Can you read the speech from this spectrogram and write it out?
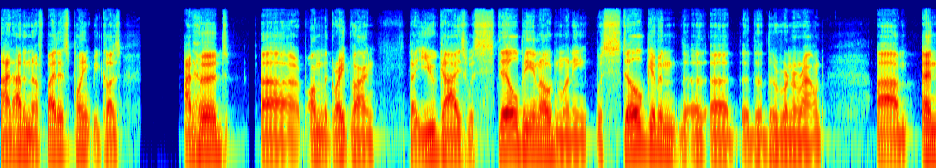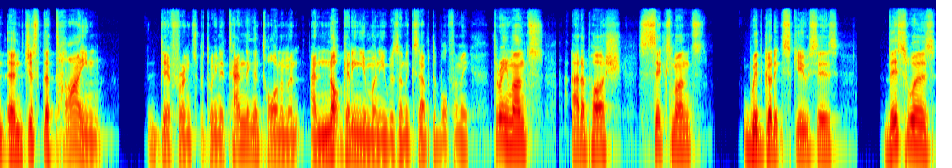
I'd had enough by this point because I'd heard uh, on the grapevine that you guys were still being owed money, was still given the uh, the the runaround, um, and and just the time difference between attending a tournament and not getting your money was unacceptable for me. Three months at a push, six months with good excuses. This was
